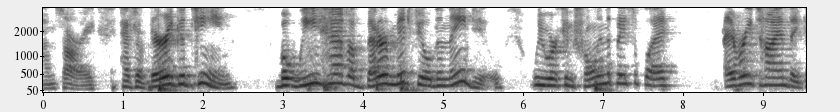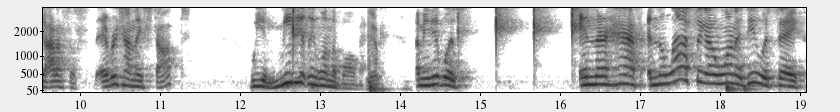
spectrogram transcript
I'm sorry, has a very good team, but we have a better midfield than they do. We were controlling the pace of play. Every time they got us, every time they stopped, we immediately won the ball back. Yep. I mean, it was in their half. And the last thing I want to do is say,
